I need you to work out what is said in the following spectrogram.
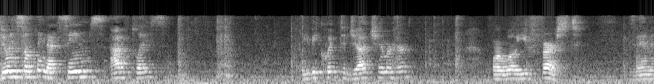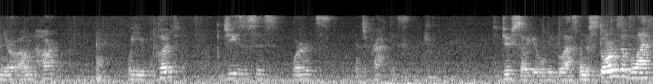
doing something that seems out of place? Will you be quick to judge him or her? Or will you first examine your own heart? Will you put Jesus' words into practice? To do so, you will be blessed. When the storms of life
